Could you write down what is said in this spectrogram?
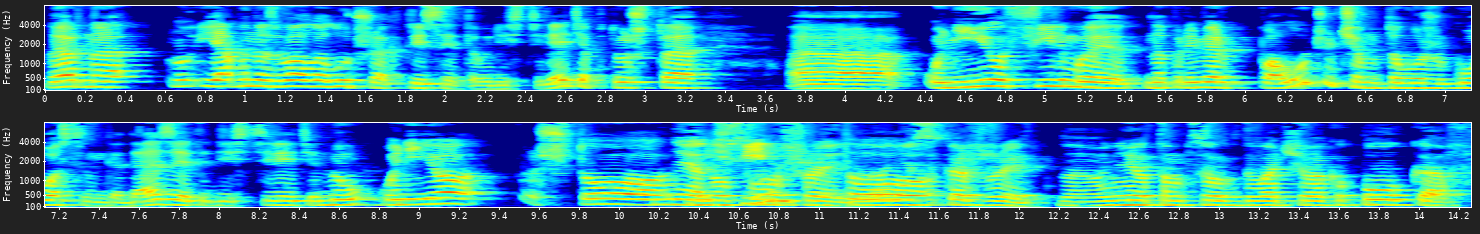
наверное, ну, я бы назвал ее лучшей актрисой этого десятилетия, потому что э, у нее фильмы, например, получше, чем у того же Гослинга, да, за это десятилетие. Ну, у нее что не, не ну фильм, слушай, то... ну не скажи, у нее там целых два Человека-паука в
